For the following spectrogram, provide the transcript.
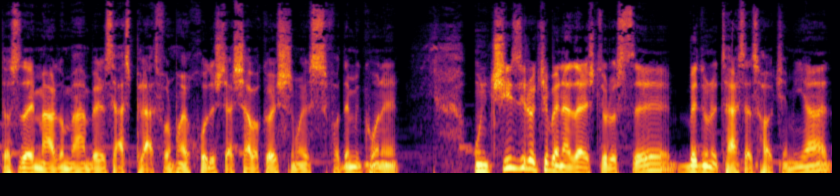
تا صدای مردم به هم برسه از پلتفرم های خودش در شبکه های اجتماعی استفاده می‌کنه. اون چیزی رو که به نظرش درسته بدون ترس از حاکمیت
